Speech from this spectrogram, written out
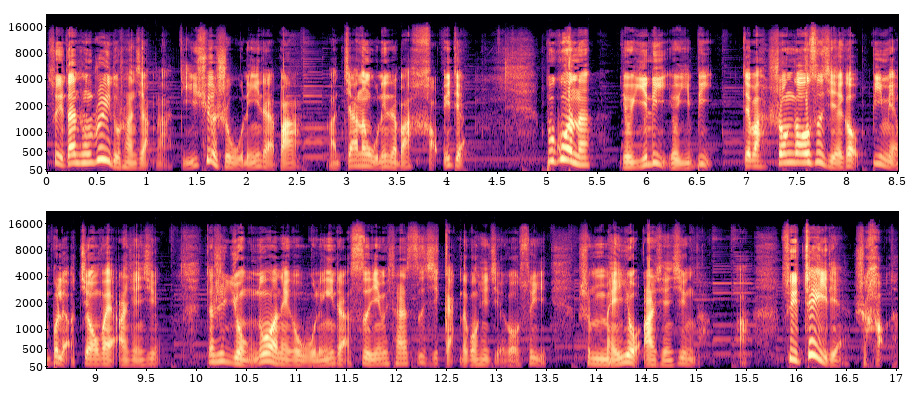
所以单从锐度上讲啊，的确是五零一点八啊，佳能五零点八好一点。不过呢，有一利有一弊，对吧？双高斯结构避免不了焦外二线性，但是永诺那个五零一点四，因为它是自己改的光学结构，所以是没有二线性的啊。所以这一点是好的。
